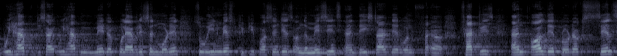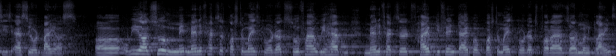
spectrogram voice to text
we have decided, we have made a collaboration model. So we invest 50 percentage on the machines, and they start their own fa uh, factories, and all their products sales is assured by us. Uh, we also ma manufacture customized products. So far, we have manufactured five different type of customized products for our German clients.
